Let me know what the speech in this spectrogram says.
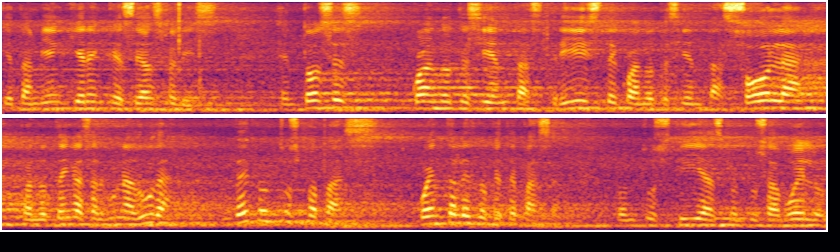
que también quieren que seas feliz. Entonces, cuando te sientas triste, cuando te sientas sola, cuando tengas alguna duda, ve con tus papás, cuéntales lo que te pasa, con tus tías, con tus abuelos.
